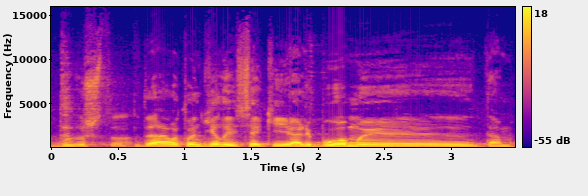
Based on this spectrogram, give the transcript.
Да вы что? Да, вот он делает всякие альбомы, там,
